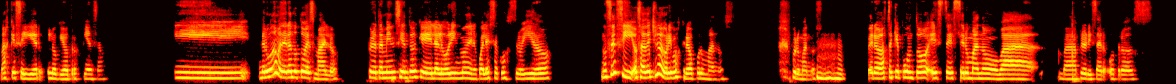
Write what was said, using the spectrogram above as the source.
más que seguir lo que otros piensan. Y de alguna manera no todo es malo pero también siento que el algoritmo en el cual está construido, no sé si, o sea, de hecho el algoritmo es creado por humanos, por humanos, pero hasta qué punto este ser humano va, va a priorizar otros,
